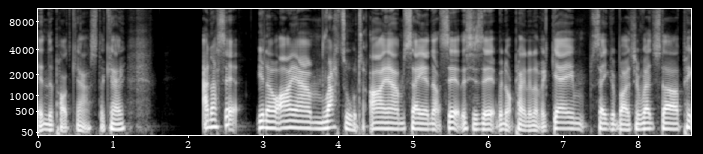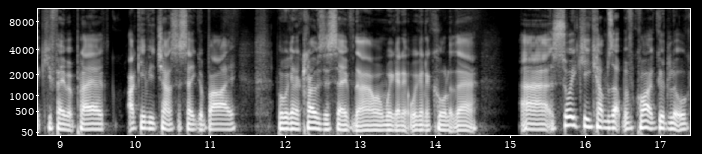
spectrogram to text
in the podcast, okay? And that's it you know, I am rattled. I am saying that's it. This is it. We're not playing another game. Say goodbye to Red Star. Pick your favorite player. I'll give you a chance to say goodbye, but we're going to close this save now, and we're going to we're going to call it there. Uh, Soiki comes up with quite a good little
